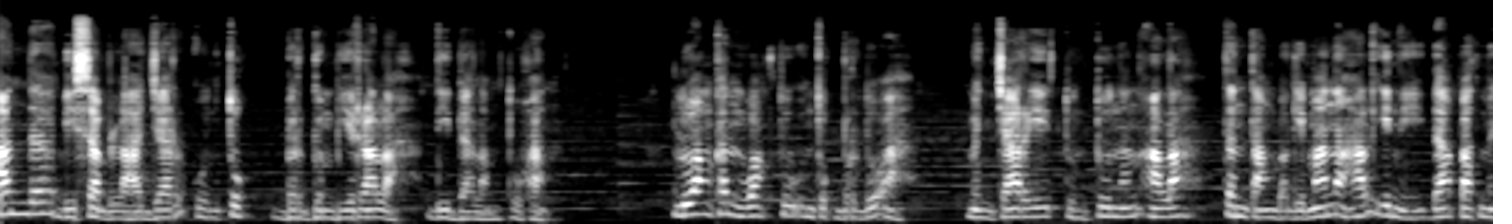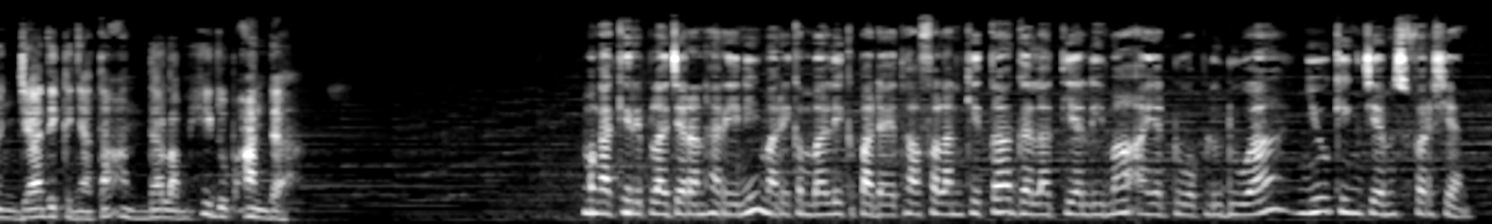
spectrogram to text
Anda bisa belajar untuk bergembiralah di dalam Tuhan. Luangkan waktu untuk berdoa, mencari tuntunan Allah tentang bagaimana hal ini dapat menjadi kenyataan dalam hidup Anda. Mengakhiri pelajaran hari ini, mari kembali kepada ayat hafalan kita Galatia 5 ayat 22 New King James Version.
